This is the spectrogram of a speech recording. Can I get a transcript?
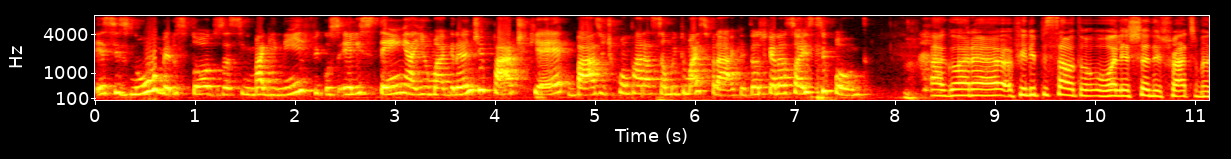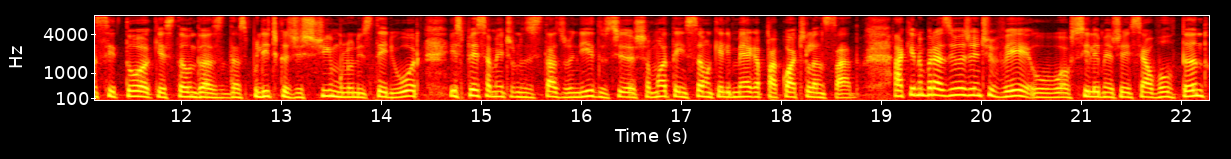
esses números todos todos assim magníficos, eles têm aí uma grande parte que é base de comparação muito mais fraca. Então acho que era só esse ponto. Agora, Felipe Salto, o Alexandre Schwartzman citou a questão das, das, políticas de estímulo no exterior, especialmente nos Estados Unidos, chamou a atenção aquele mega pacote lançado. Aqui no Brasil, a gente vê o auxílio emergencial voltando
